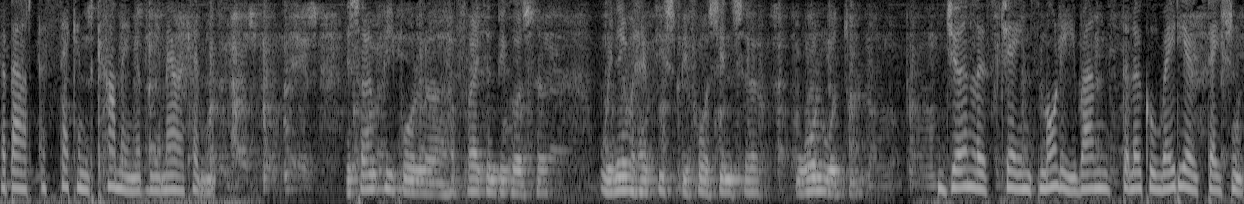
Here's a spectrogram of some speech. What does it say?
about a second coming of the Americans. Some people uh, are frightened because uh, we never have this before since uh, World War II. Journalist James Molly runs the local radio station,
